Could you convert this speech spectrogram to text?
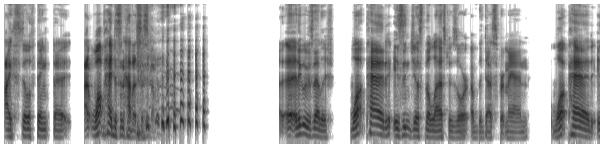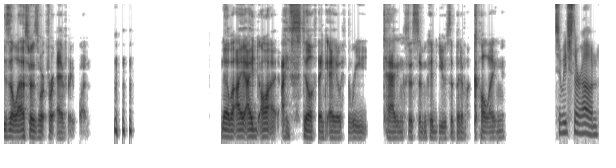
I still think that uh, Wattpad doesn't have a system. I I think we've established Wattpad isn't just the last resort of the desperate man. Wattpad is the last resort for everyone. no, but I I I still think AO3 tagging system could use a bit of a culling. to each their own.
